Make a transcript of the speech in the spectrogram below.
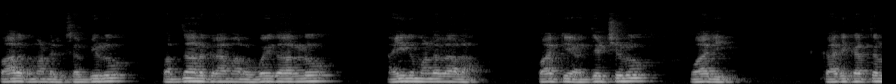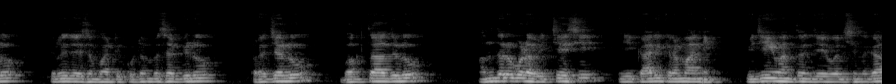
పాలక మండలి సభ్యులు పద్నాలుగు గ్రామాల ఉభయదారులు ఐదు మండలాల పార్టీ అధ్యక్షులు వారి కార్యకర్తలు తెలుగుదేశం పార్టీ కుటుంబ సభ్యులు ప్రజలు భక్తాదులు అందరూ కూడా విచ్చేసి ఈ కార్యక్రమాన్ని విజయవంతం చేయవలసిందిగా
